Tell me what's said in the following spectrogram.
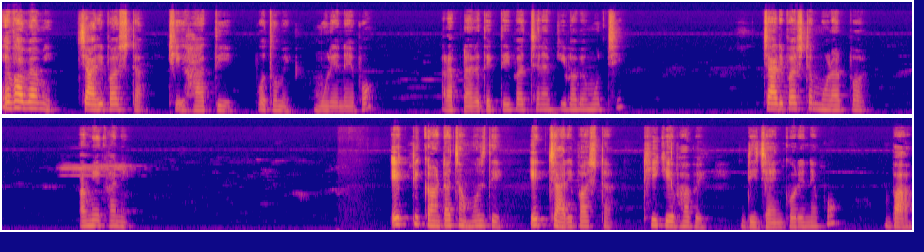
এভাবে আমি চারিপাশটা ঠিক হাত দিয়ে প্রথমে মুড়ে নেব। আর আপনারা দেখতেই পাচ্ছেন আমি কীভাবে মুড়ছি। চারিপাশটা মোড়ার পর আমি এখানে একটি কাঁটা চামচ দিয়ে এর চারিপাশটা ঠিক এভাবে ডিজাইন করে নেব বা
